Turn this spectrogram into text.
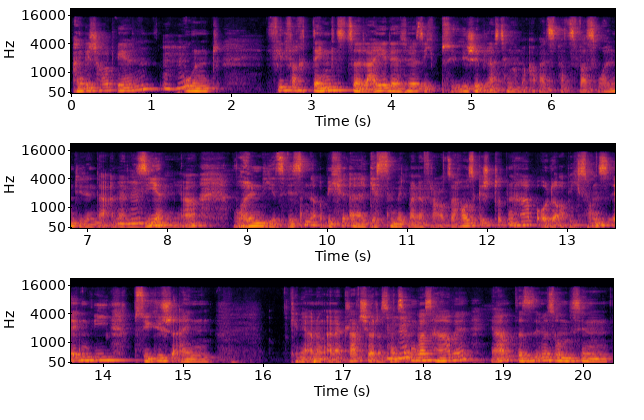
angeschaut werden mhm. und vielfach denkt zur Laie, der hört sich psychische Belastung am Arbeitsplatz. Was wollen die denn da analysieren? Mhm. Ja, wollen die jetzt wissen, ob ich äh, gestern mit meiner Frau zu Hause gestritten habe oder ob ich sonst irgendwie psychisch ein keine Ahnung, einer Klatsche oder sonst mhm. irgendwas habe? Ja, das ist immer so ein bisschen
